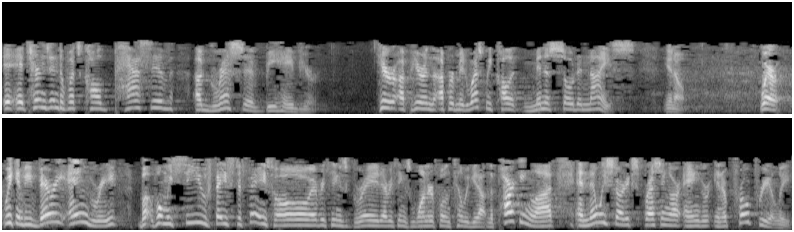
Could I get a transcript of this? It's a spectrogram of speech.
It, it turns into what's called passive aggressive behavior. Here, up here in the upper Midwest, we call it Minnesota nice, you know, where we can be very angry, but when we see you face to face, oh, everything's great, everything's wonderful until we get out in the parking lot, and then we start expressing our anger inappropriately.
